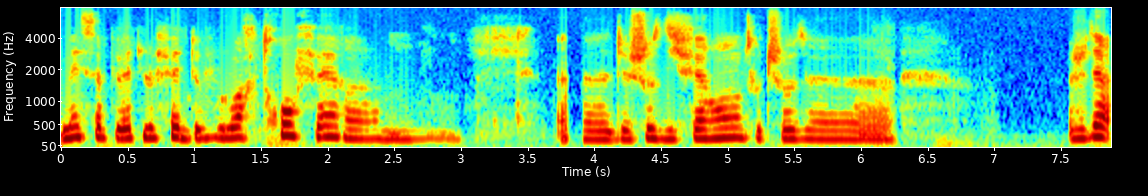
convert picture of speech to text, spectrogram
mais ça peut être le fait de vouloir trop faire euh, euh, de choses différentes ou de choses. je veux dire,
